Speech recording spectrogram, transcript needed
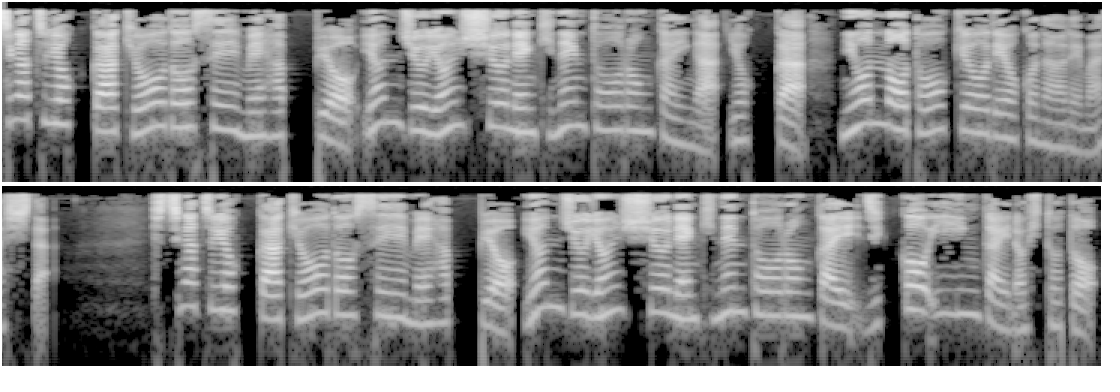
7月4日共同声明発表44周年記念討論会が4日、日本の東京で行われました。7月4日共同声明発表44周年記念討論会実行委員会の人と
